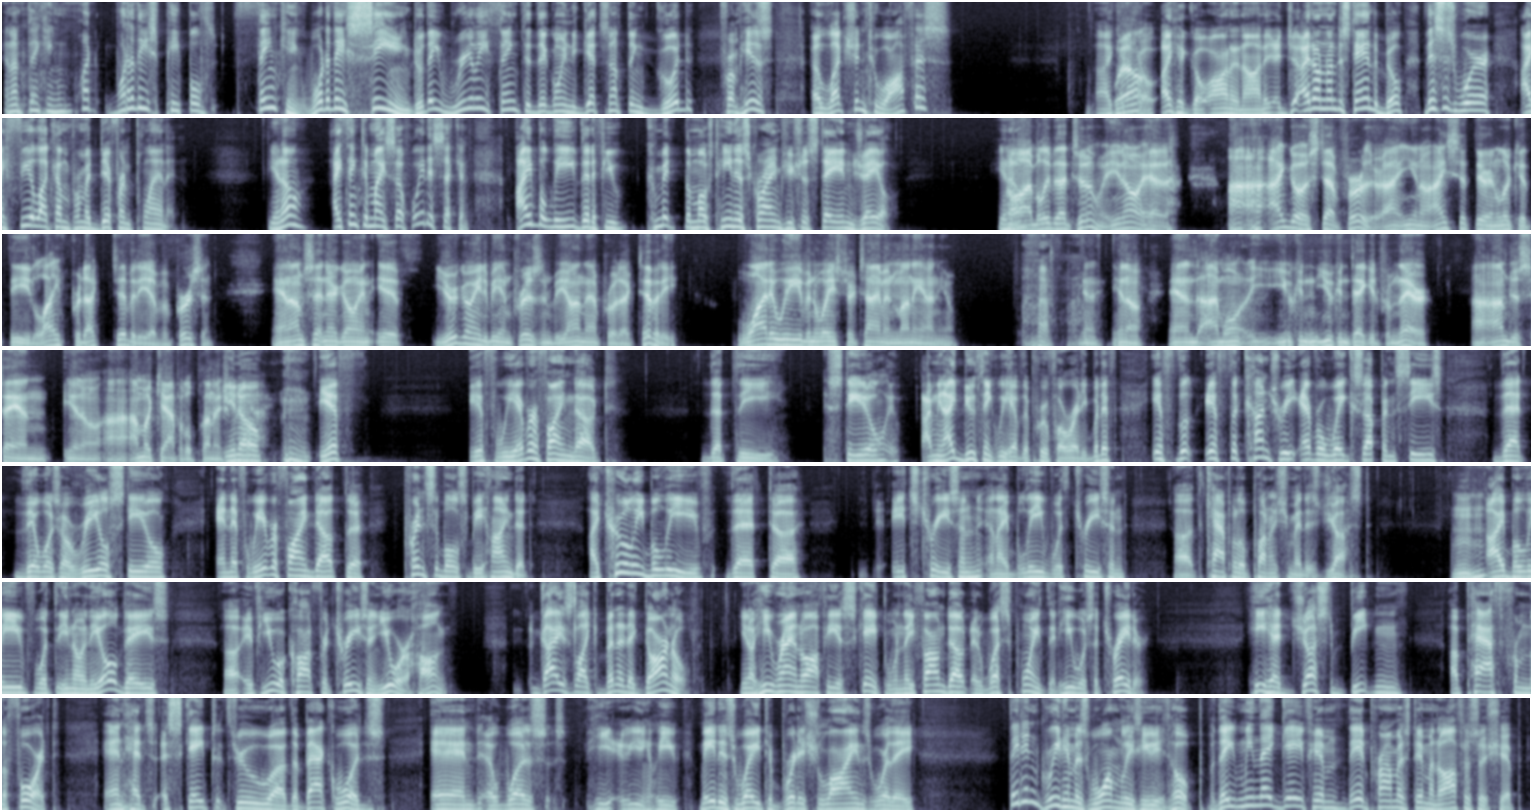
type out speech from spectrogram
And I'm thinking, what what are these people thinking? What are they seeing? Do they really think that they're going to get something good from his election to office? I could Well- go I could go on and on. I don't understand it, Bill. This is where I feel like I'm from a different planet. You know? I think to myself, wait a second. I believe that if you commit the most heinous crimes, you should stay in jail. You know? oh, I believe that too. You know, I, I I go a step further. I, you know, I sit there and look at the life productivity of a person, and I'm sitting there going, if you're going to be in prison beyond that productivity, why do we even waste our time and money on you? You know, and I won't. You can you can take it from there. Uh, I'm just saying, you know, I, I'm a capital punishment. you know guy. if if we ever find out that the steel i mean i do think we have the proof already but if if the if the country ever wakes up and sees that there was a real steal and if we ever find out the principles behind it i truly believe that uh, it's treason and i believe with treason uh, the capital punishment is just Mhm. I believe what you know in the old days, uh, if you were caught for treason, you were hung. Guys like Benedict Arnold, You know, he ran off, he escaped. When they found out at West Point that he was a traitor, he had just beaten a path from the fort and had escaped through uh, the backwoods and uh, was he you know he made his way to British lines where they they didn't greet him as warmly as he had hoped. But they I mean they gave him they had promised him an officership,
